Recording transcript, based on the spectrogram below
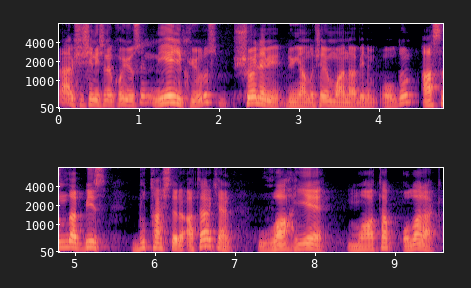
Abi şişenin içine koyuyorsun. Niye yıkıyoruz? Şöyle bir dünyamda şöyle bir mana benim oldu. Aslında biz bu taşları atarken vahye muhatap olarak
